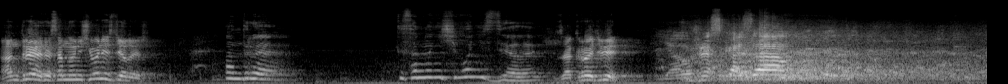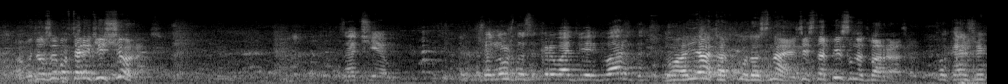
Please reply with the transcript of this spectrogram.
Андреа, ты со мной ничего не сделаешь? Андре, ты со мной ничего не сделаешь. Закрой дверь. Я уже сказал. А вы должны повторить еще раз. Зачем? Что нужно закрывать дверь дважды? Ну а я-то откуда знаю? Здесь написано два раза. Покажи.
